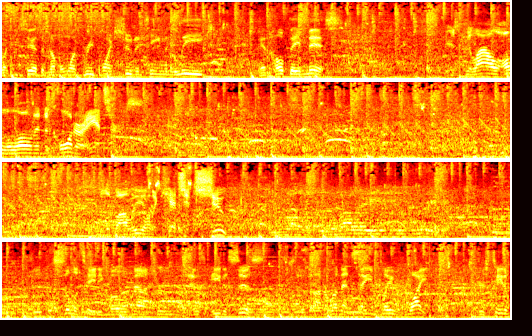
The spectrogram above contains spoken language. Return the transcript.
Like you said, the number one three-point shooting team in the league, and hope they miss. Here's Bilal all alone in the corner, answers. Coulibaly on a catch and shoot. Facilitating mode now, Drew. That's eight assists. Trying to run that same play with White. Here's Tatum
